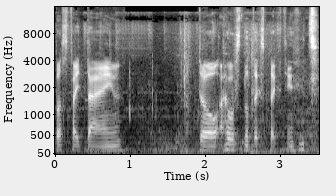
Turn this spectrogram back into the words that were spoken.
Boss fight time. Though I was not expecting it.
